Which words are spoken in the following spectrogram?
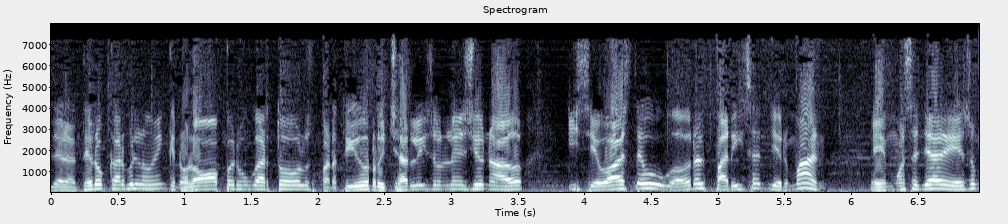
delantero Carmen Loven que no lo va a poder jugar todos los partidos Richard Richarlison lesionado y se va este jugador al Paris Saint Germain eh, más allá de eso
